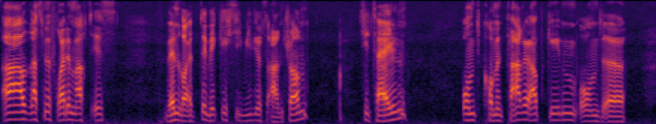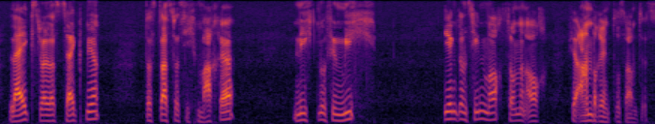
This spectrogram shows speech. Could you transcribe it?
Äh, was mir Freude macht, ist, wenn Leute wirklich die Videos anschauen, sie teilen und Kommentare abgeben und äh, Likes, weil das zeigt mir, dass das, was ich mache, nicht nur für mich irgendeinen Sinn macht, sondern auch für andere interessant ist.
